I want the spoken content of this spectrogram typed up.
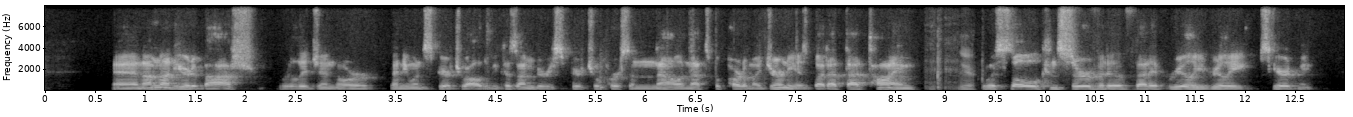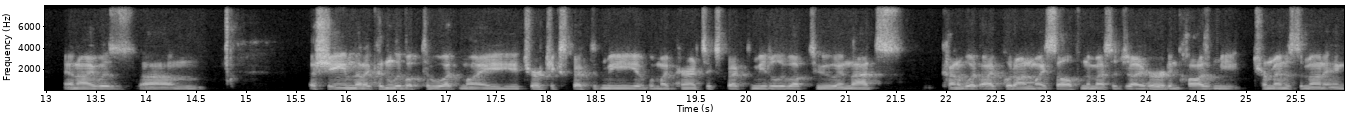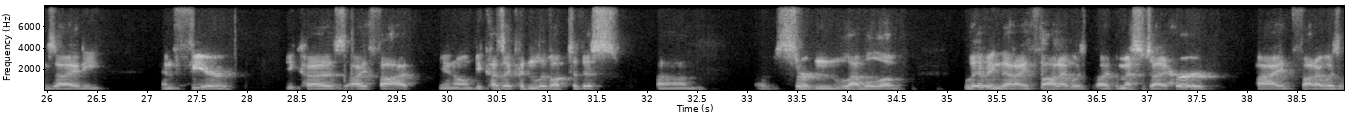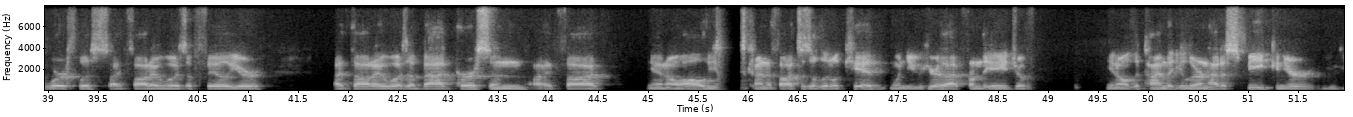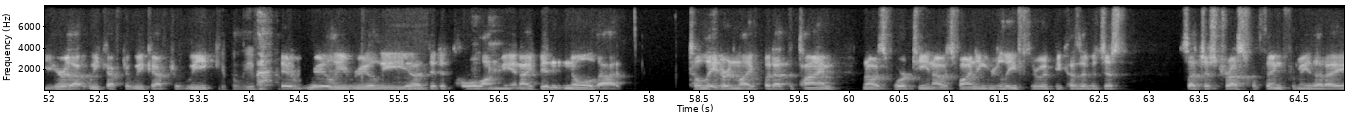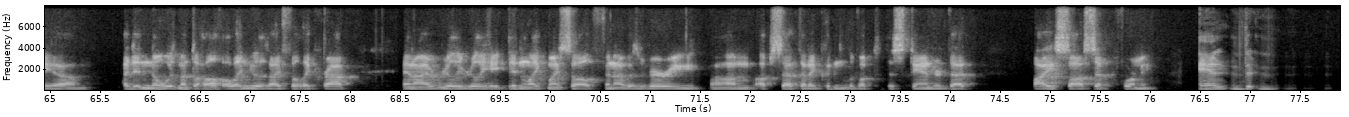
And I'm not here to bash religion or anyone's spirituality because I'm a very spiritual person now, and that's what part of my journey is. But at that time, Yeah. it was so conservative that it really, really scared me. And I was um, ashamed that I couldn't live up to what my church expected me, of what my parents expected me to live up to. And that's kind of what I put on myself and the message I heard and caused me tremendous amount of anxiety and fear because I thought, you know, because I couldn't live up to this um, certain level of living that I thought I was, like the message I heard, I thought I was worthless. I thought I was a failure. I thought I was a bad person. I thought, you know, all these kind of thoughts as a little kid. When you hear that from the age of, you know, the time that you learn how to speak and you're, you hear that week after week after week, You believe it? it really, really uh, did a toll on me. And I didn't know that till later in life. But at the time, when I was 14, I was finding relief through it because it was just such a stressful thing for me that I um, I didn't know it was mental health. All I knew is I felt like crap, and I really, really hate, didn't like myself, and I was very um, upset that I couldn't live up to the standard that I saw set before me. And th-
